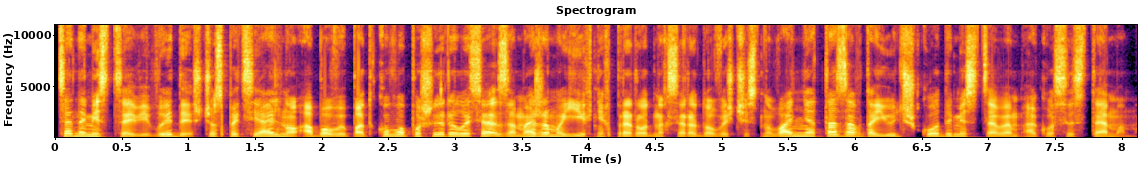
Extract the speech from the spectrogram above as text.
це не місцеві види, що спеціально або випадково поширилися за межами їхніх природних середовищ існування та завдають шкоди місцевим екосистемам.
